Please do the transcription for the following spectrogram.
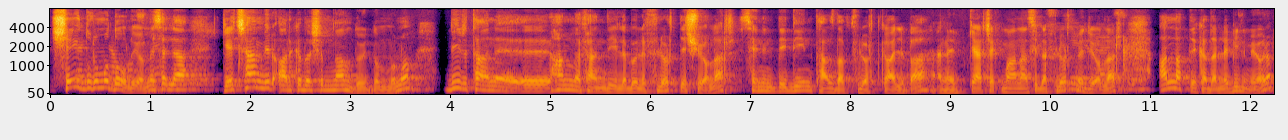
Şey durumu da oluyor. Mesela geçen bir arkadaşımdan duydum bunu. Bir tane e, hanımefendiyle böyle flörtleşiyorlar. Senin dediğin tarzda flört galiba. Hani gerçek manasıyla flört mü diyorlar? Anlattığı kadarıyla bilmiyorum.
